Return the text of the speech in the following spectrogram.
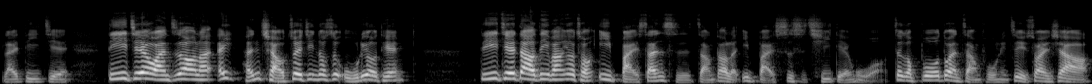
来低阶，低阶完之后呢，哎，很巧，最近都是五六天，第一阶到的地方又从一百三十涨到了一百四十七点五，这个波段涨幅你自己算一下哦。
